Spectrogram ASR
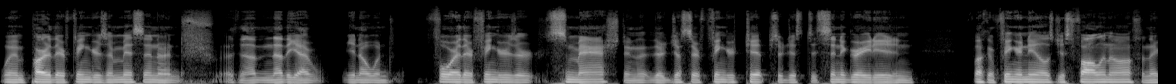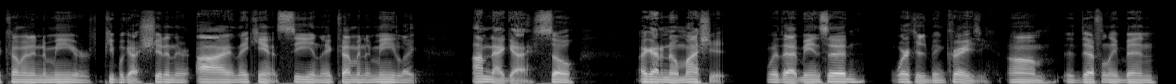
when part of their fingers are missing, and another guy, you know, when four of their fingers are smashed and they're just their fingertips are just disintegrated and fucking fingernails just falling off and they're coming into me or people got shit in their eye and they can't see and they come into me like I'm that guy. So I got to know my shit. With that being said, work has been crazy. Um, it's definitely been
